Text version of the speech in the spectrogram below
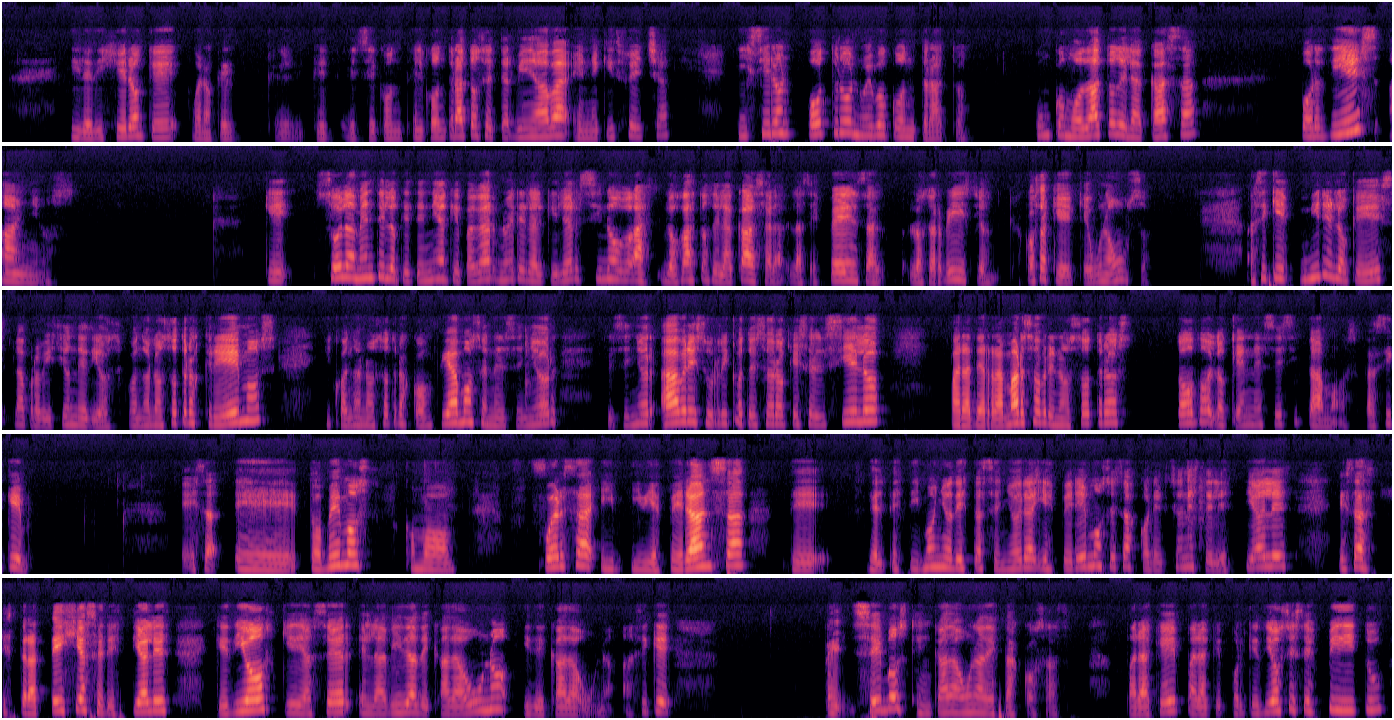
y le dijeron que, bueno, que, el contrato se terminaba en X fecha. Hicieron otro nuevo contrato, un comodato de la casa por 10 años, que solamente lo que tenía que pagar no era el alquiler, sino los gastos de la casa, las expensas, los servicios, las cosas que, que uno usa. Así que mire lo que es la provisión de Dios. Cuando nosotros creemos y cuando nosotros confiamos en el Señor, el Señor abre su rico tesoro que es el cielo para derramar sobre nosotros todo lo que necesitamos. Así que eh, tomemos como fuerza y, esperanza del testimonio de esta señora y esperemos esas conexiones celestiales esas estrategias celestiales que Dios quiere hacer en la vida de cada uno y de cada una. Así que pensemos en cada una de estas cosas. ¿Para qué? Para que, porque Dios es espíritu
